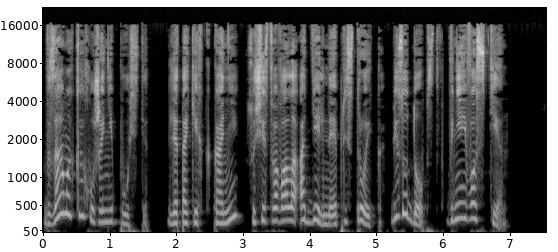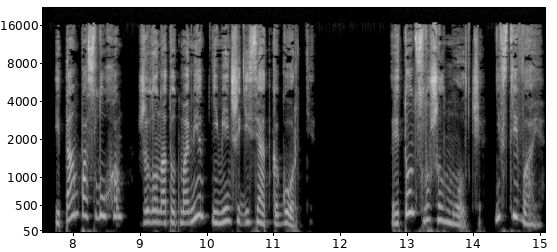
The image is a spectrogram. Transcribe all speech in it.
В замок их уже не пустят. Для таких, как они, существовала отдельная пристройка, без удобств, вне его стен. И там, по слухам, жило на тот момент не меньше десятка горти. Ритон слушал молча, не встревая.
